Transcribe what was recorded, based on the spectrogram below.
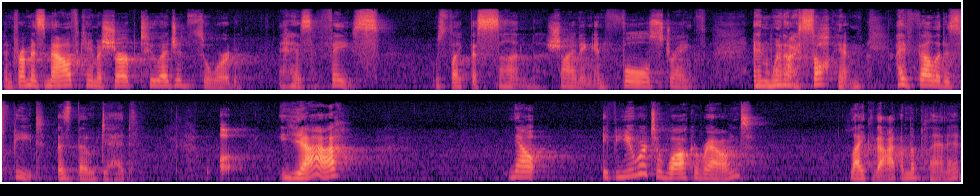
and from his mouth came a sharp two edged sword, and his face was like the sun shining in full strength. And when I saw him, I fell at his feet as though dead. Uh, yeah, now, if you were to walk around like that on the planet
